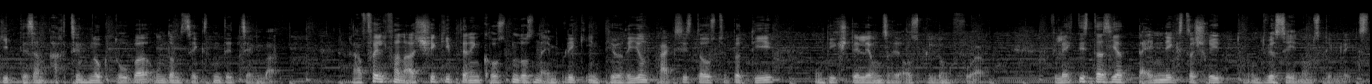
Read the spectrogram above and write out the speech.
gibt es am 18. Oktober und am 6. Dezember. Raphael van Asche gibt einen kostenlosen Einblick in Theorie und Praxis der Osteopathie und ich stelle unsere Ausbildung vor. Vielleicht ist das ja dein nächster Schritt und wir sehen uns demnächst.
